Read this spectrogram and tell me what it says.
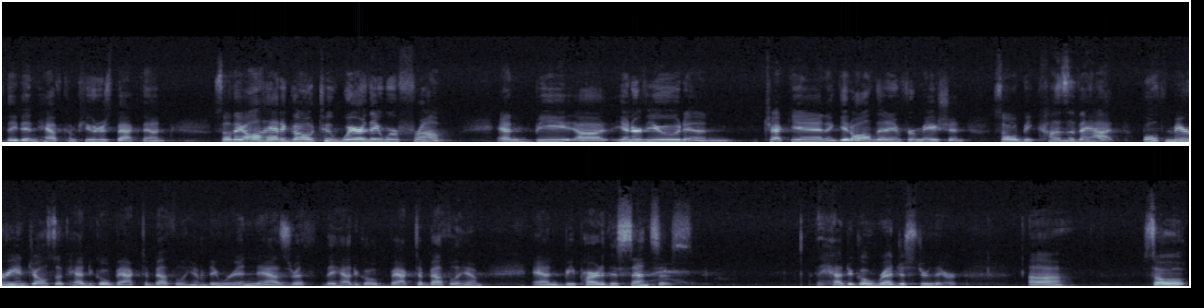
They didn't have computers back then, so they all had to go to where they were from and be uh, interviewed and check in and get all that information. So, because of that, both Mary and Joseph had to go back to Bethlehem. They were in Nazareth, they had to go back to Bethlehem and be part of the census. They had to go register there. Uh, so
